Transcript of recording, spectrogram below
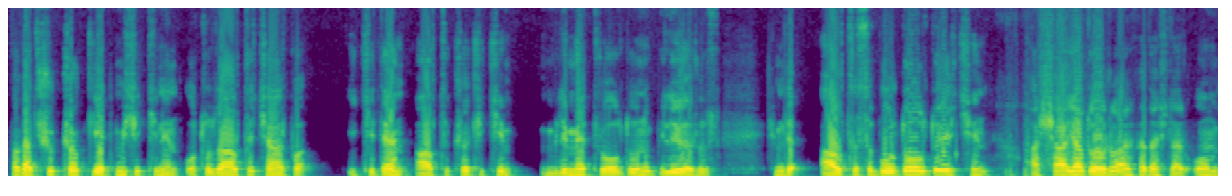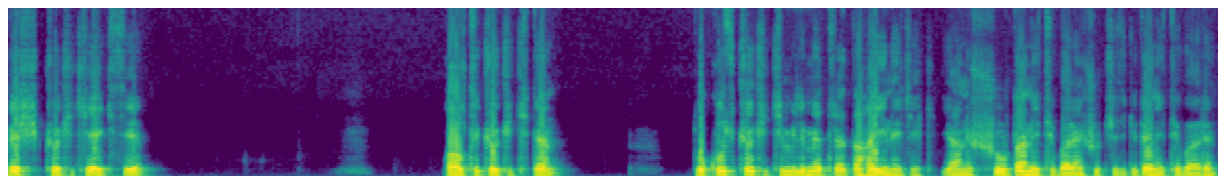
Fakat şu kök 72'nin 36 çarpı 2'den 6 kök 2 milimetre olduğunu biliyoruz. Şimdi 6'sı burada olduğu için aşağıya doğru arkadaşlar 15 kök 2 eksi 6 kök 2'den 9 kök 2 milimetre daha inecek. Yani şuradan itibaren şu çizgiden itibaren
